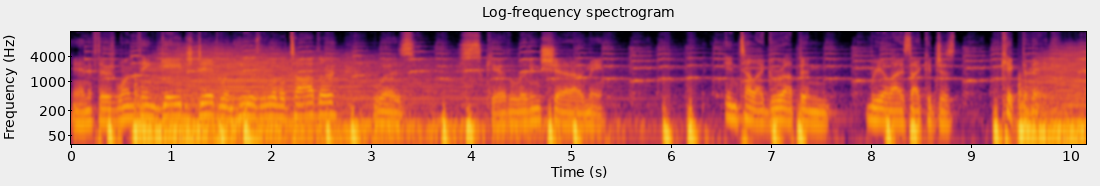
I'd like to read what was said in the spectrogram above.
And if there's one thing Gage did when he was a little toddler was scare the living shit out of me. Until I grew up and realized I could just kick the baby.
